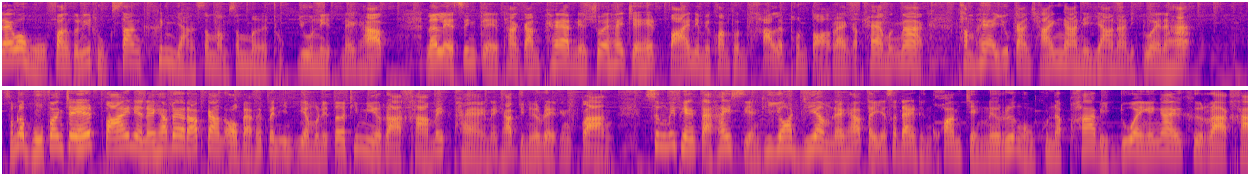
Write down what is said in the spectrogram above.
ได้ว่าหูฟังตัวนี้ถูกสร้างขึ้นอย่างสม่ำเสมอทุกยูนิตนะครับและเลซินเกรดทางการแพทย์เนี่ยช่วยให้ JH5 เนี่ยมีความทนทานและทนต่อแรงกระแทกมาก ๆทำให้อายุการใช้งานเนี่ยยาวนานอีกด้วยนะฮะ สำหรับหูฟัง JH5 เนี่ยนะครับได้รับการออกแบบให้เป็น In-Ear Monitor ที่มีราคาไม่แพงนะครับอยู่ในเรทกลางๆ ซึ่งไม่เพียงแต่ให้เสียงที่ยอดเยี่ยมนะครับแต่ยังแสดงถึงความเจ๋งในเรื่องของคุณภาพอีกด้วยง่าย ๆ ก็คือราคา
